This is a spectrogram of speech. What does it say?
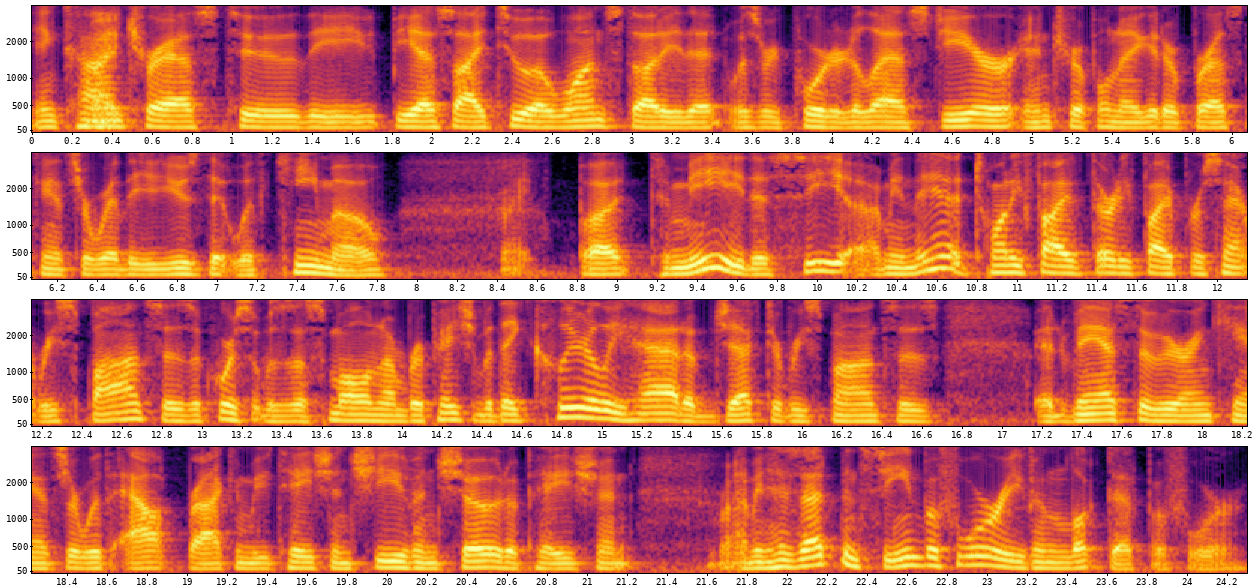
in contrast right. to the BSI 201 study that was reported last year in triple negative breast cancer where they used it with chemo. Right. But to me, to see, I mean, they had 25, 35% responses. Of course, it was a small number of patients, but they clearly had objective responses, advanced ovarian cancer without BRCA mutation. She even showed a patient Right. I mean, has that been seen before or even looked at before?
